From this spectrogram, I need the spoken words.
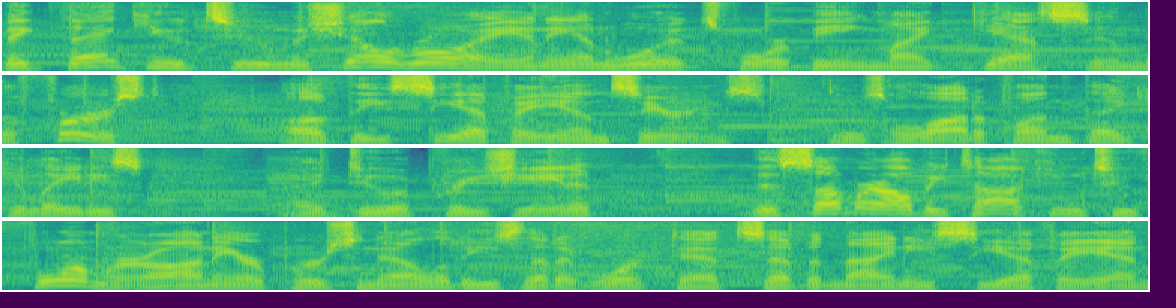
Big thank you to Michelle Roy and Ann Woods for being my guests in the first of the CFAN series. It was a lot of fun. Thank you, ladies. I do appreciate it. This summer, I'll be talking to former on air personalities that have worked at 790 CFAN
